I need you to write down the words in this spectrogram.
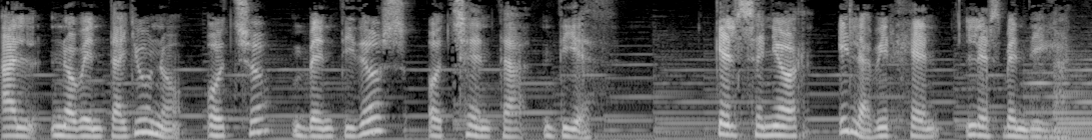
al 91 8 22 80 10. Que el Señor y la Virgen les bendiga.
